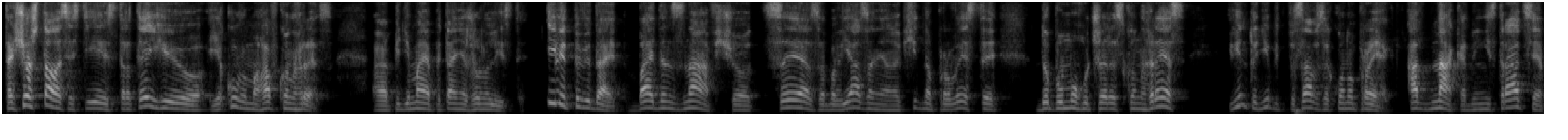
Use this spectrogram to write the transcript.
Так що ж сталося з тією стратегією, яку вимагав Конгрес? е, підіймає питання журналісти. І відповідає: Байден знав, що це зобов'язання необхідно провести допомогу через Конгрес. Він тоді підписав законопроект. Однак адміністрація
